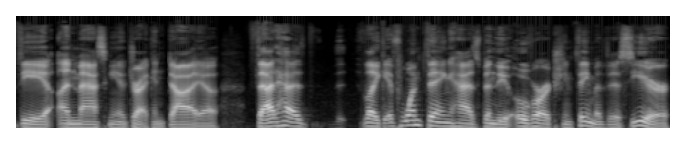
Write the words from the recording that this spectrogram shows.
the unmasking of Dragon Dia. That has like if one thing has been the overarching theme of this year,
